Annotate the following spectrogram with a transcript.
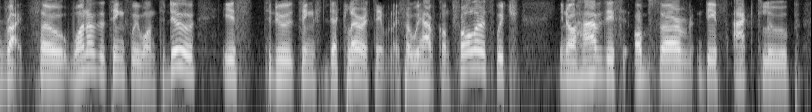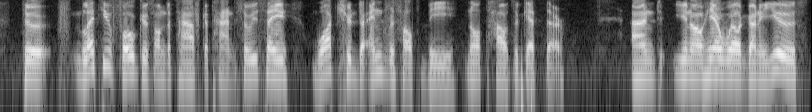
Right. So one of the things we want to do is to do things declaratively. So we have controllers which, you know, have this observe diff act loop to let you focus on the task at hand. So we say, what should the end result be, not how to get there. And, you know, here we're going to use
